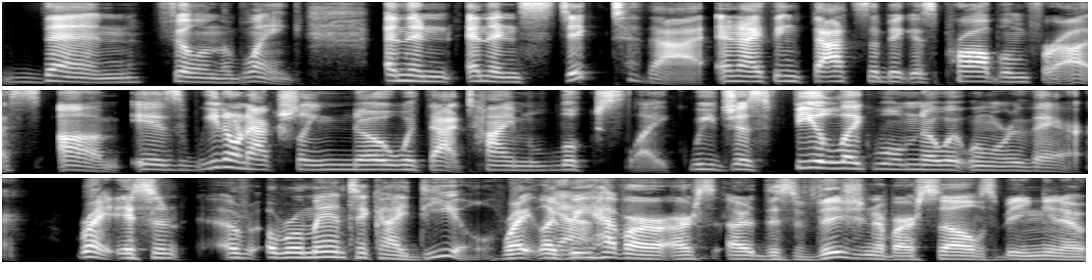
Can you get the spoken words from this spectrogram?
then fill in the blank. And then and then stick to that. And i think that's the biggest problem for us um is we don't actually know what that time looks like. We just feel like we'll know it when we're there Right. It's an, a, a romantic ideal, right? Like we have our, our, our this vision of ourselves being, you know,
